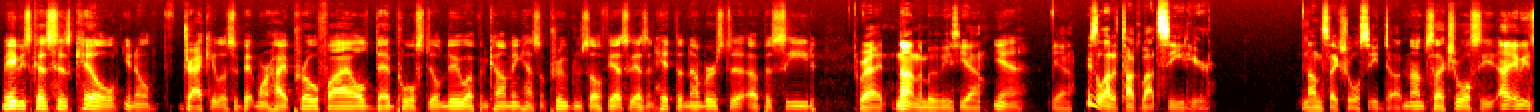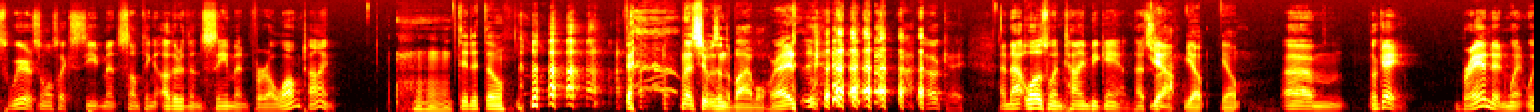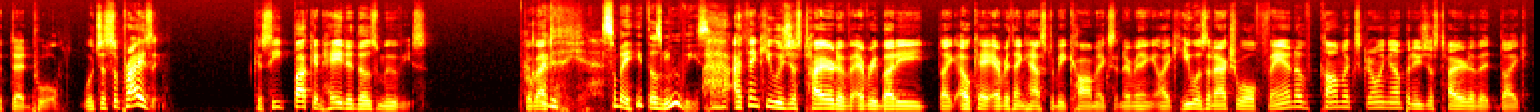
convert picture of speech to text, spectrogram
Maybe it's because his kill, you know, Dracula's a bit more high profile. Deadpool still new, up and coming, hasn't proved himself yet, so he hasn't hit the numbers to up his seed. Right. Not in the movies. Yeah. Yeah. Yeah. There's a lot of talk about seed here. Non-sexual seed talk. Non-sexual seed. I mean, it's weird. It's almost like seed meant something other than semen for a long time. Did it though? that shit was in the Bible, right? okay. and that was when time began. That's Yeah. right. Yep. Yep. Um, okay, Brandon went with Deadpool, which is surprising because he fucking hated those movies. Go back. somebody hate those movies? I think he was just tired of everybody like okay, everything has to be comics and everything. Like he was an actual fan of comics growing up, and he's just tired of it. Like,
